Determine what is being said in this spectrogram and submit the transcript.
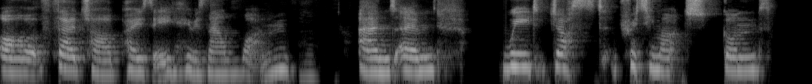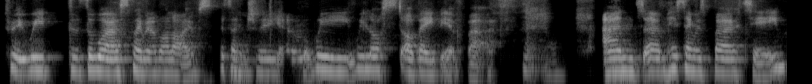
our third child, Posy, who is now one. Mm-hmm. And um, we'd just pretty much gone through we the, the, worst moment of our lives essentially. Um, we we lost our baby at birth. And um, his name was bertie.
